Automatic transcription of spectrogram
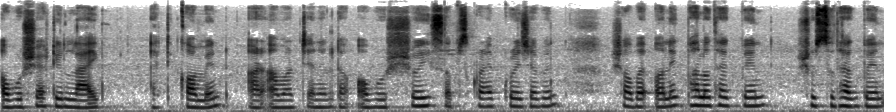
অবশ্যই একটি লাইক একটি কমেন্ট আর আমার চ্যানেলটা অবশ্যই সাবস্ক্রাইব করে যাবেন। সবাই অনেক ভালো থাকবেন, সুস্থ থাকবেন।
